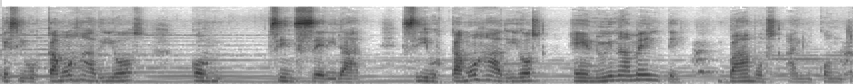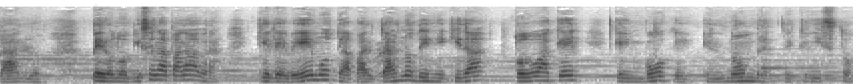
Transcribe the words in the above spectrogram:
que si buscamos a Dios con sinceridad, si buscamos a Dios genuinamente, vamos a encontrarlo. Pero nos dice la palabra que debemos de apartarnos de iniquidad todo aquel que invoque el nombre de Cristo.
